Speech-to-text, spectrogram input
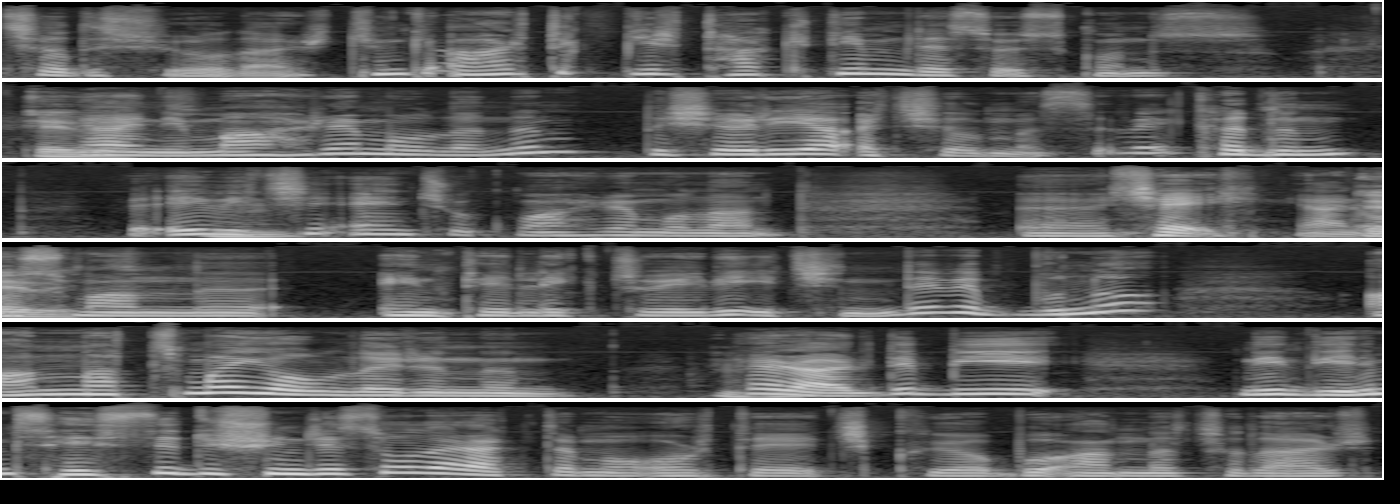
çalışıyorlar. Çünkü artık bir takdim de söz konusu. Evet. Yani mahrem olanın dışarıya açılması ve kadın ve ev Hı hı. için en çok mahrem olan e, şey yani Evet. Osmanlı entelektüeli içinde ve bunu anlatma yollarının herhalde bir ne diyelim sesli düşüncesi olarak da mı ortaya çıkıyor bu anlatılar?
